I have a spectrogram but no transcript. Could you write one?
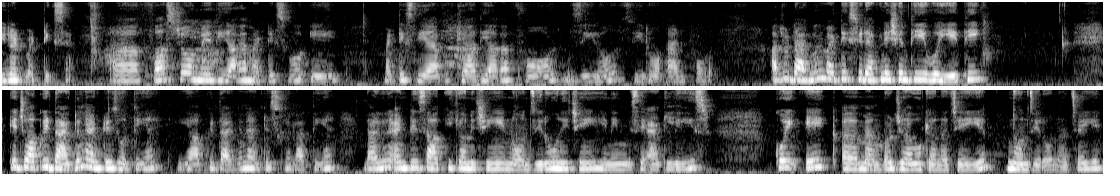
यूनिट मैट्रिक्स है। फ़र्स्ट uh, जो हमें दिया है मैट्रिक्स वो ए मैट्रिक्स दिया है वो क्या दिया हुआ है four zero zero and four अब जो डायगनल मैट्रिक्स की डेफिनेशन थी वो ये थी कि जो आपकी डायगनल एंट्रीज होती हैं ये आपकी डायगनल एंट्रीज कहलाती हैं। डायगनल एंट्रीज आपकी क्या होनी चाहिए? नॉन ज़ीरो होनी चाहिए यानी इनमें से एटलीस्ट कोई एक मेंबर uh, जो है वो क्या होना चाहिए? नॉन ज़ीरो होना चाहिए।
